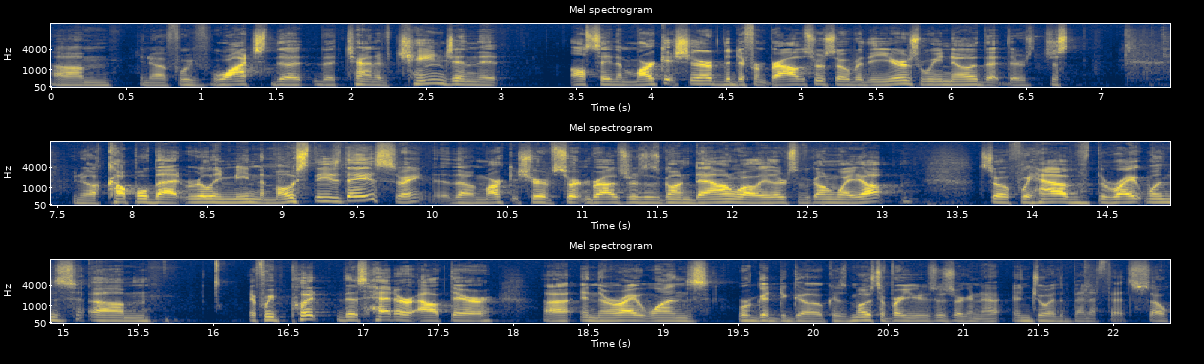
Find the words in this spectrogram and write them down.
Um, you know, if we've watched the, the kind of change in the, I'll say the market share of the different browsers over the years, we know that there's just you know, a couple that really mean the most these days, right? The market share of certain browsers has gone down while the others have gone way up. So if we have the right ones, um, if we put this header out there uh, in the right ones, we're good to go because most of our users are going to enjoy the benefits. So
